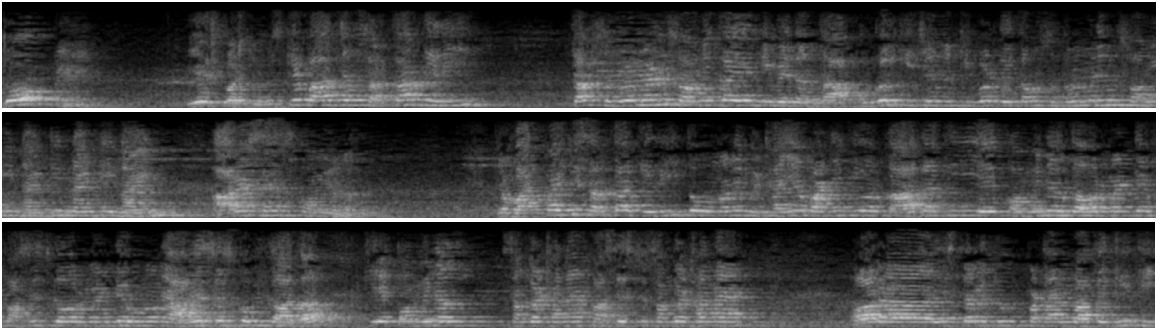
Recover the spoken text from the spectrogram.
तो ये स्पष्ट हुई उसके बाद जब सरकार गिरी तब सुब्रमण्यम स्वामी का ये निवेदन था। आप गूगल कीजिए, मैं कीवर्ड देता हूँ। Subramanian Swamy 1999 RSS communal. जब वाजपेयी की सरकार गिरी तो उन्होंने मिठाइयाँ बांटी थी और कहा था कि ये कम्युनल गवर्नमेंट है फासिस्ट गवर्नमेंट है। उन्होंने आरएसएस को भी कहा था कि ये कम्युनल संगठन है फासिस्ट संगठन है। और इस तरह की पठान बातें की थी।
